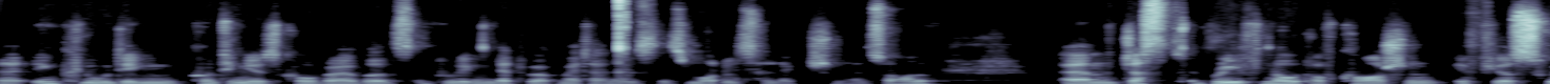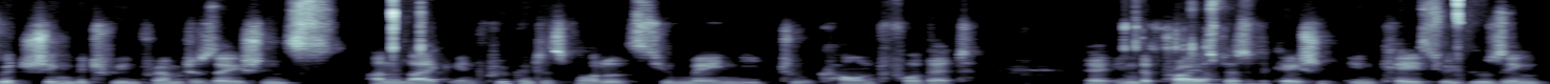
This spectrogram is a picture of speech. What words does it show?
uh, including continuous covariables, including network meta-analysis, model selection, and so on. Um, just a brief note of caution, if you're switching between parameterizations, unlike in frequentist models, you may need to account for that in the prior specification in case you're using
